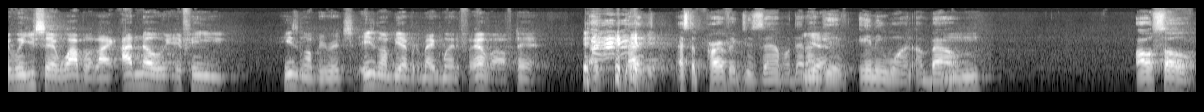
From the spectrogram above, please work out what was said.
when you said wobble, like I know if he, he's gonna be rich, he's gonna be able to make money forever off that. That- that- that's the perfect example that I give anyone about Mm-hmm. also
